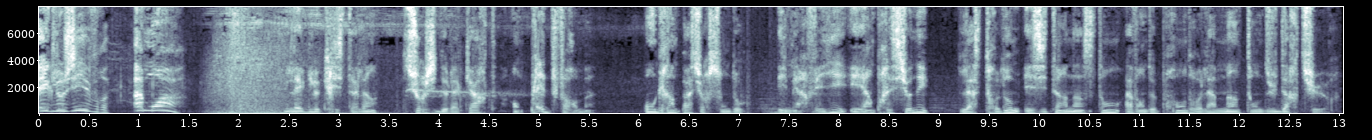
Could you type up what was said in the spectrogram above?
Aigle givre, à moi L'aigle cristallin surgit de la carte en pleine forme. On grimpa sur son dos. Émerveillé et impressionné, l'astronome hésita un instant avant de prendre la main tendue d'Arthur.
